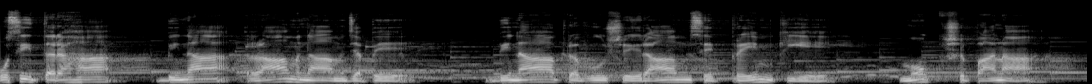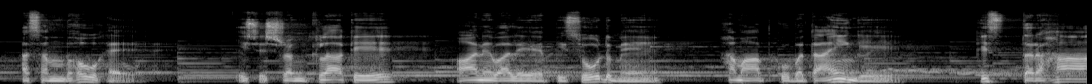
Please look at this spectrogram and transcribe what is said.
उसी तरह बिना राम नाम जपे बिना प्रभु श्री राम से प्रेम किए मोक्ष पाना असंभव है। इस श्रृंखला के आने वाले एपिसोड में हम आपको बताएँगे किस तरह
